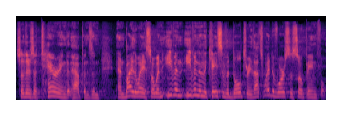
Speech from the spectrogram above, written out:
So there's a tearing that happens. And, and by the way, so when even, even in the case of adultery, that's why divorce is so painful.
